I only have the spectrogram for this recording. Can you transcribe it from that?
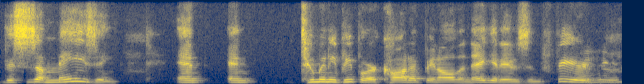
this is amazing and and too many people are caught up in all the negatives and fear Mhm.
